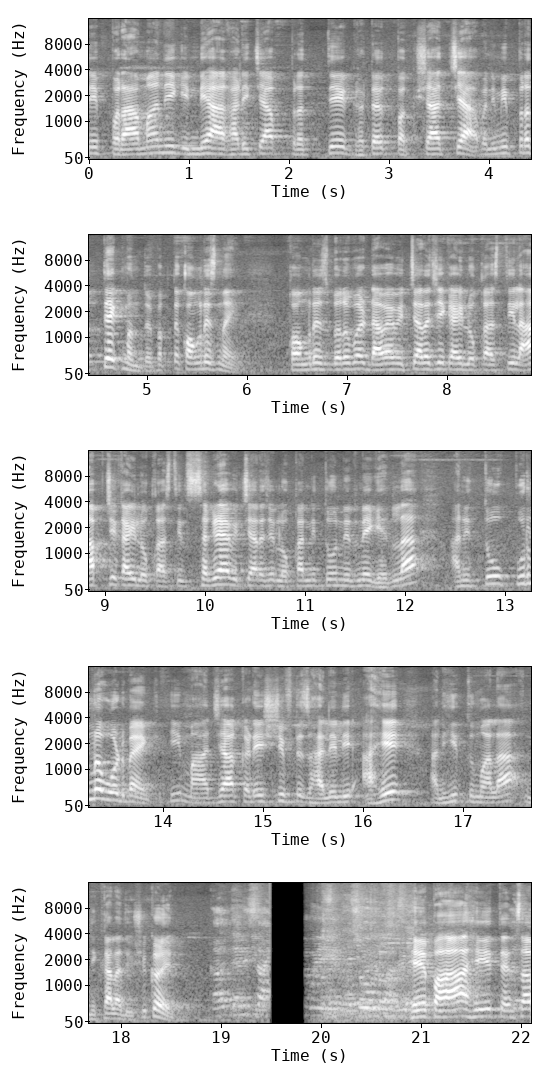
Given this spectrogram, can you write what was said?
ते प्रामाणिक इंडिया आघाडीच्या प्रत्येक घटक पक्षाच्या म्हणजे मी प्रत्येक म्हणतोय फक्त काँग्रेस नाही. काँग्रेसबरोबर डाव्या विचाराचे काही लोक असतील आपचे काही लोक असतील सगळ्या विचाराच्या लोकांनी तो निर्णय घेतला आणि तो पूर्ण वोट बँक ही माझ्याकडे शिफ्ट झालेली आहे आणि ही तुम्हाला निकाला दिवशी कळेल. हे पहा हे त्यांचा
